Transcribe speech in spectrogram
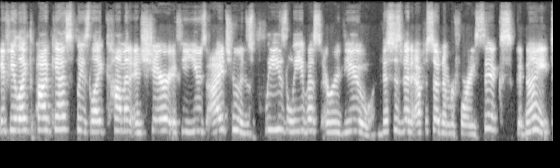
If you like the podcast, please like, comment, and share. If you use iTunes, please leave us a review. This has been episode number 46. Good night.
